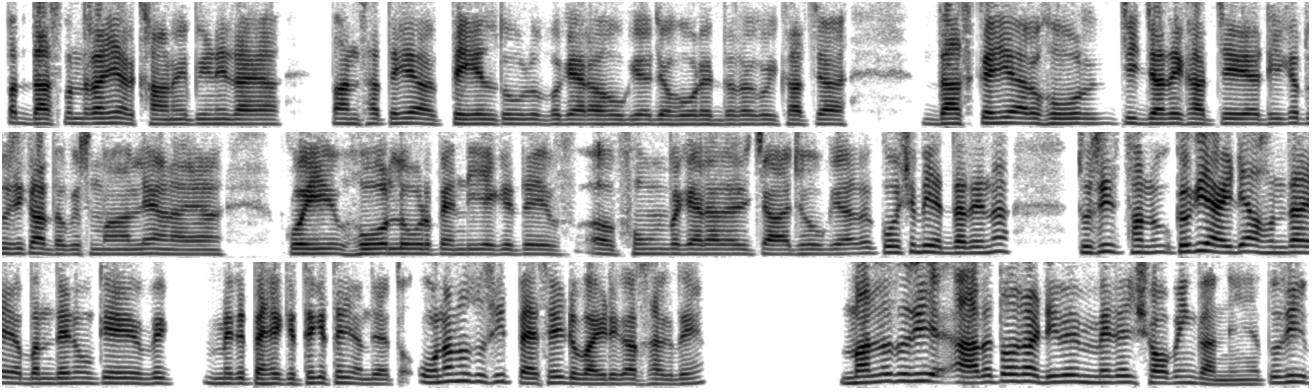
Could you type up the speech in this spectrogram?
10-15000 ਖਾਣੇ ਪੀਣੇ ਦਾ ਆ 5-7000 ਤੇਲ ਤੂਲ ਵਗੈਰਾ ਹੋ ਗਿਆ ਜਾਂ ਹੋਰ ਇਦਾਂ ਦਾ ਕੋਈ ਖਰਚਾ 10000 ਹੋਰ ਚੀਜ਼ਾਂ ਦੇ ਖਰਚੇ ਆ, ਠੀਕ ਆ ਤੁਸੀਂ ਘਰ ਦਾ ਕੋਈ ਸਮਾਨ ਲਿਆਣਾ ਆ, ਕੋਈ ਹੋਰ ਲੋਡ ਪੈਂਦੀ ਹੈ ਕਿਤੇ ਫੋਨ ਵਗੈਰਾ ਦਾ ਰਿਚਾਰਜ ਹੋ ਗਿਆ ਕੁਝ ਵੀ ਇਦਾਂ ਦੇ ਨਾ, ਤੁਸੀਂ ਤੁਹਾਨੂੰ, ਕਿਉਂਕਿ ਆਈਡੀਆ ਹੁੰਦਾ ਹੈ ਬੰਦੇ ਨੂੰ ਕਿ ਮੇਰੇ ਪੈਸੇ ਕਿੱਥੇ ਕਿੱਥੇ ਜਾਂਦੇ ਆ ਤਾਂ ਉਹਨਾਂ ਨੂੰ ਤੁਸੀਂ ਪੈਸੇ ਡਿਵਾਈਡ ਕਰ ਸਕਦੇ ਆ। ਮੰਨ ਲਓ ਤੁਸੀਂ ਆਦਤ ਹੋ ਸਾਡੀ ਵੀ ਮੇਰੇ ਸ਼ਾਪਿੰਗ ਕਰਨੀ ਹੈ ਤੁਸੀਂ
